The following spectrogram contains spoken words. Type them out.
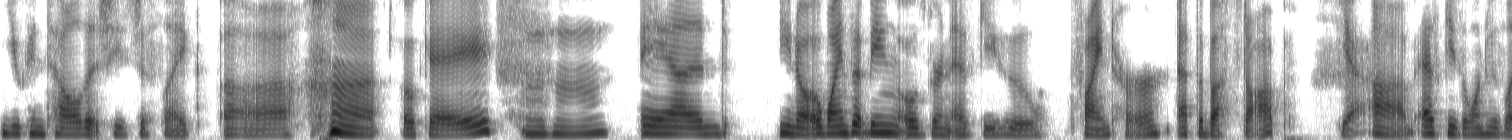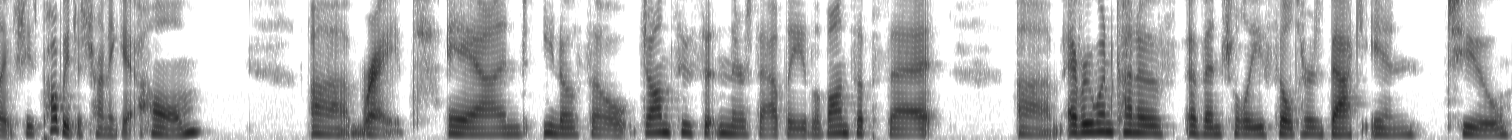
you can tell that she's just like, uh, okay. Mhm. And, you know, it winds up being Oscar and Ezgi who find her at the bus stop. Yeah. Um, Ezgi's the one who's like, she's probably just trying to get home. Um, right. And, you know, so Cansu's sitting there sadly. Levent's upset. Um, everyone kind of eventually filters back into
